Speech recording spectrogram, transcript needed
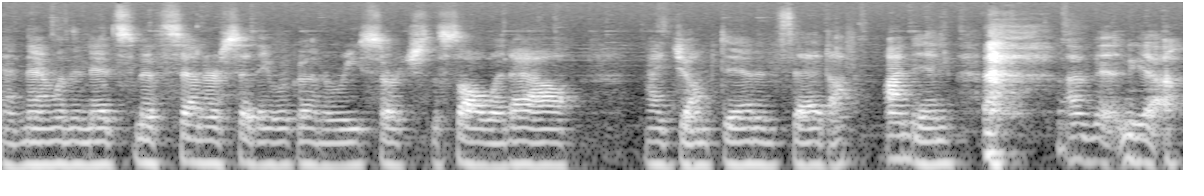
and then when the Ned Smith Center said they were going to research the saw-whet owl, I jumped in and said, I'm in. I'm in, yeah.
